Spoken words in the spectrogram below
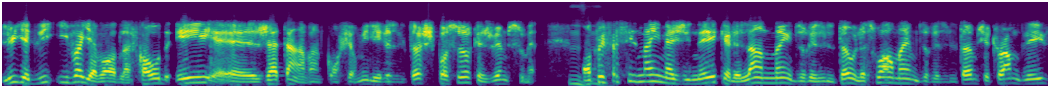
Lui, il a dit il va y avoir de la fraude et euh, j'attends avant de confirmer les résultats. Je suis pas sûr que je vais me soumettre. Mhm. On peut facilement imaginer que le lendemain du résultat ou le soir même du résultat, M. Trump dise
